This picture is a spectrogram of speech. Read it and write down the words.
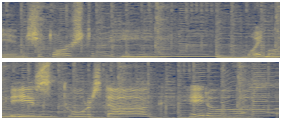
Ensi torstaihin. Moi moi. Bis torsdag. Hej då!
